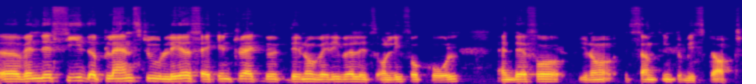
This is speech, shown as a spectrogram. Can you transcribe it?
uh, when they see the plans to lay a second track they know very well it's only for coal and therefore you know it's something to be stopped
